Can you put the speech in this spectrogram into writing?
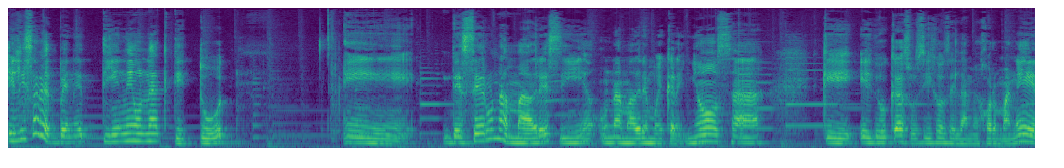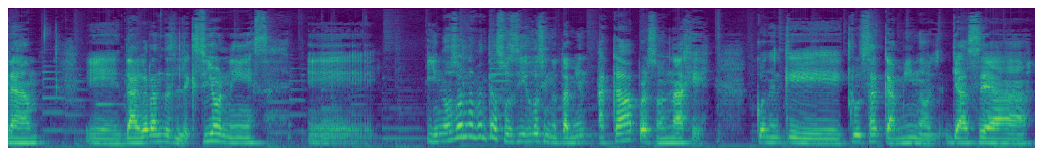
Elizabeth Bennet tiene una actitud eh, de ser una madre, sí, una madre muy cariñosa, que educa a sus hijos de la mejor manera, eh, da grandes lecciones, eh, y no solamente a sus hijos, sino también a cada personaje con el que cruza caminos, ya sea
